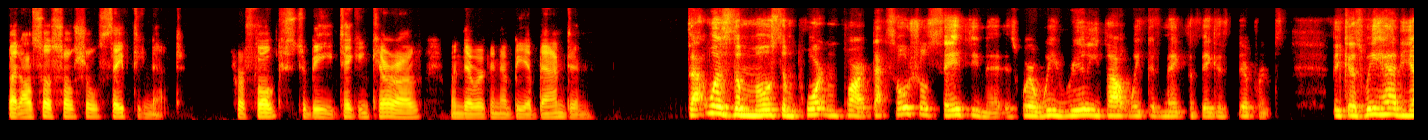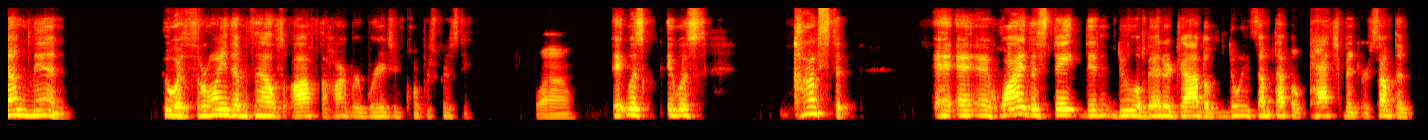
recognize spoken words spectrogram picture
but also social safety net for folks to be taken care of when they were going to be abandoned. That was the most important part. That social safety net is where we really thought we could make the biggest difference because we had young men who were throwing themselves off the harbor bridge in Corpus Christi. Wow. It was it was constant. And, and, why the state didn't do a better job of doing some type of catchment or something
